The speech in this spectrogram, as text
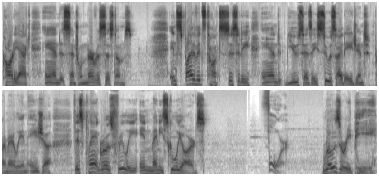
cardiac, and central nervous systems. In spite of its toxicity and use as a suicide agent, primarily in Asia, this plant grows freely in many schoolyards. 4. Rosary pea.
